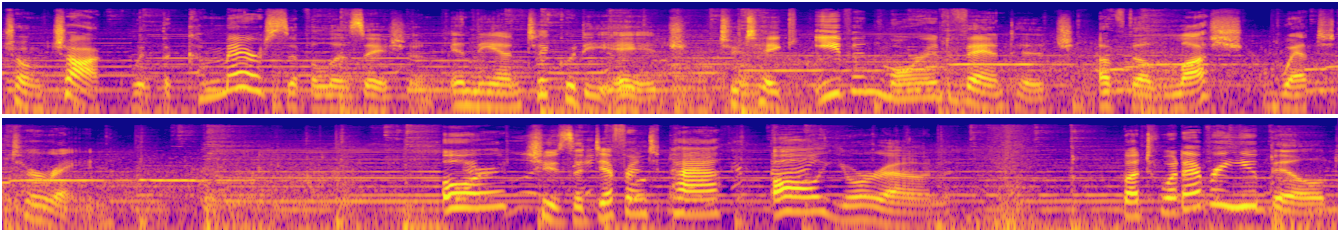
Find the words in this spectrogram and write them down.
Trung Trac with the Khmer civilization in the Antiquity Age to take even more advantage of the lush, wet terrain. Or choose a different path all your own. But whatever you build,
